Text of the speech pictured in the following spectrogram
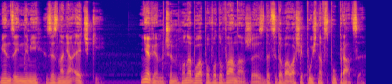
między innymi zeznania Ećki. Nie wiem, czym ona była powodowana, że zdecydowała się pójść na współpracę.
